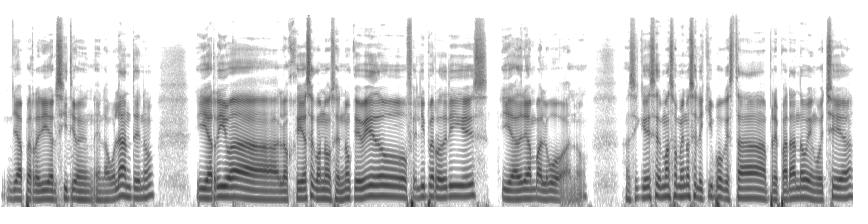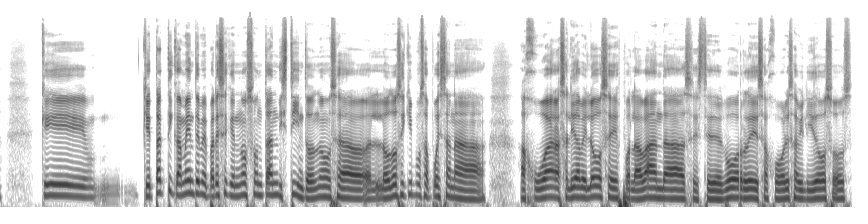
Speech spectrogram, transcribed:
ya perdería el sitio en, en la volante, ¿no? Y arriba los que ya se conocen, ¿no? Quevedo, Felipe Rodríguez y Adrián Balboa, ¿no? Así que ese es más o menos el equipo que está preparando Bengoechea, que, que tácticamente me parece que no son tan distintos, ¿no? O sea, los dos equipos apuestan a, a jugar a salida veloces por las bandas, este, desbordes, a jugadores habilidosos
